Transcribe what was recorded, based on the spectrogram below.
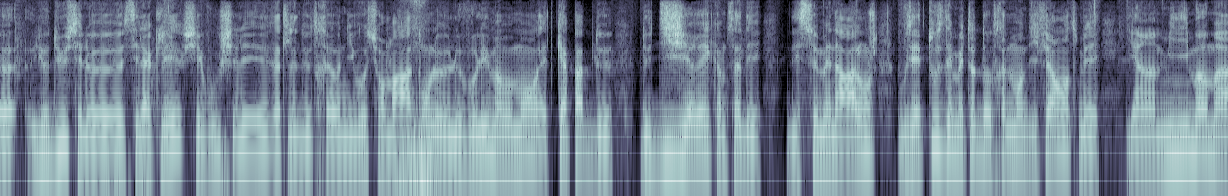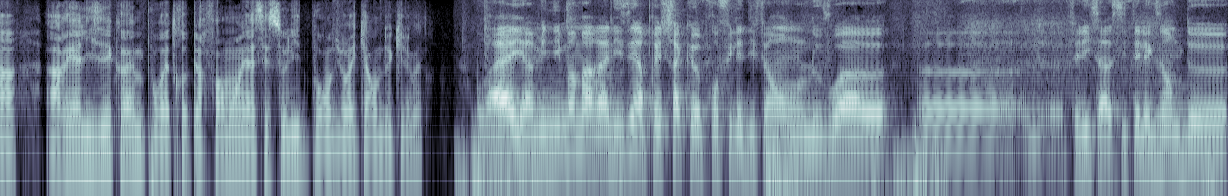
Euh, Yodu, c'est la clé chez vous, chez les athlètes de très haut niveau sur marathon, le, volume, à un moment, être capable de, digérer comme ça des, semaines à rallonge. Vous avez tous des méthodes d'entraînement différentes, mais il y a un minimum à, à réaliser quand même pour être performant et assez solide pour endurer 42 km Ouais, il y a un minimum à réaliser. Après, chaque profil est différent. On le voit. Euh, euh, Félix a cité l'exemple de,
